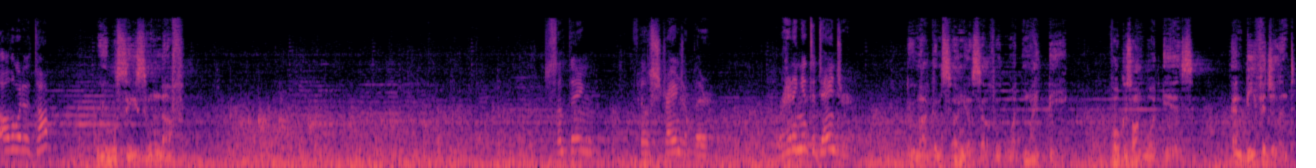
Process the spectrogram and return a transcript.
all the way to the top? We will see soon enough. Something feels strange up there. We're heading into danger. Do not concern yourself with what might be. Focus on what is. And be vigilant.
